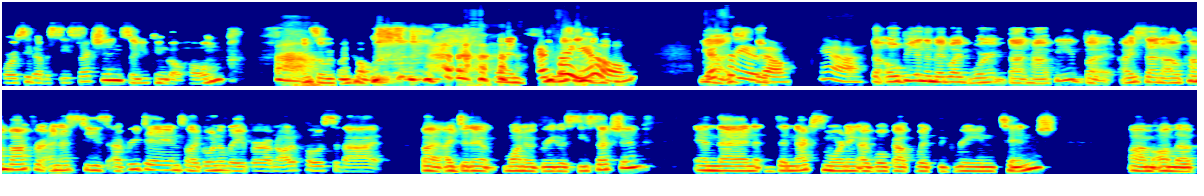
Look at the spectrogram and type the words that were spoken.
force you to have a C section, so you can go home. and so we went home. and Good for you. Yeah, Good for you, though. Yeah. The OB and the midwife weren't that happy, but I said I'll come back for NSTs every day until I go into labor. I'm not opposed to that, but I didn't want to agree to a C section. And then the next morning, I woke up with the green tinge um, on the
